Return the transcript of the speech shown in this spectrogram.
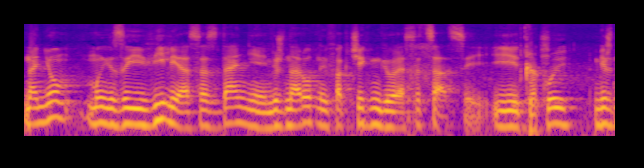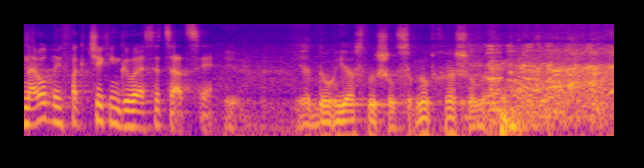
На нем мы заявили о создании Международной фактчекинговой ассоциации. И Какой? Международной фактчекинговой ассоциации. Я думаю, я ослышался. Ну, хорошо, ладно.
